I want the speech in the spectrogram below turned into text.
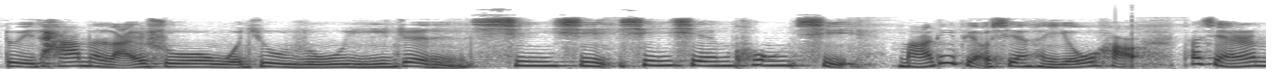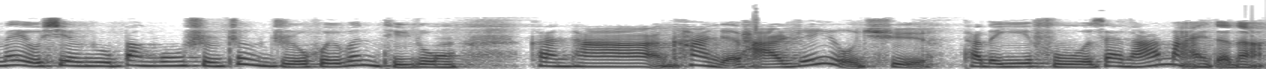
对他们来说，我就如一阵新鲜新鲜空气。玛丽表现很友好，她显然没有陷入办公室政治会问题中。看她看着她真有趣。她的衣服在哪儿买的呢？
